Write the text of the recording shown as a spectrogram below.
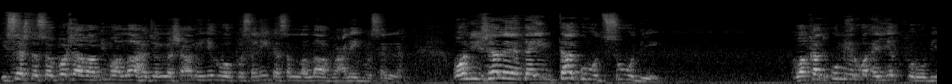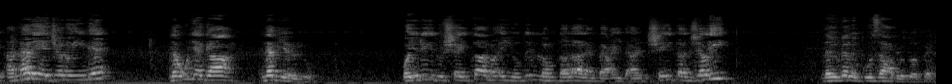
I sve što se obožava mimo Allaha jalla šanuhu i njegovog poslanika sallallahu alaihi wa sallam. Oni žele da im tagut sudi. وقد أمروا أن يكفروا بي أنا ريجنوا إيمه da u njega ne vjeruju. ويريد الشيطان أن يضلهم ضلالا بعيدا. الشيطان želi da ju veliku zabludu odbere.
